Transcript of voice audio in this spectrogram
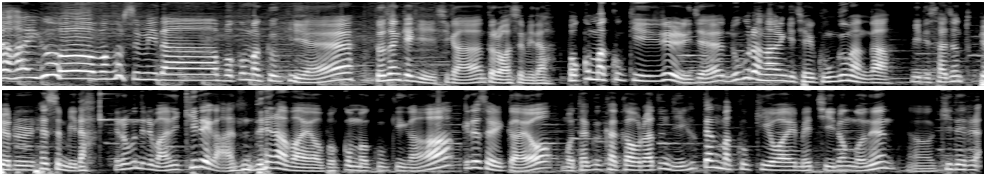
자, 아이고, 반갑습니다. 벚꽃맛 쿠키의 도장 깨기 시간 돌아왔습니다. 벚꽃맛 쿠키를 이제 누구랑 하는 게 제일 궁금한가? 미리 사전 투표를 했습니다. 여러분들이 많이 기대가 안 되나 봐요. 벚꽃맛 쿠키가. 그래서일까요? 뭐 다크 카카오라든지 흑당맛 쿠키와의 매치 이런 거는 어, 기대를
